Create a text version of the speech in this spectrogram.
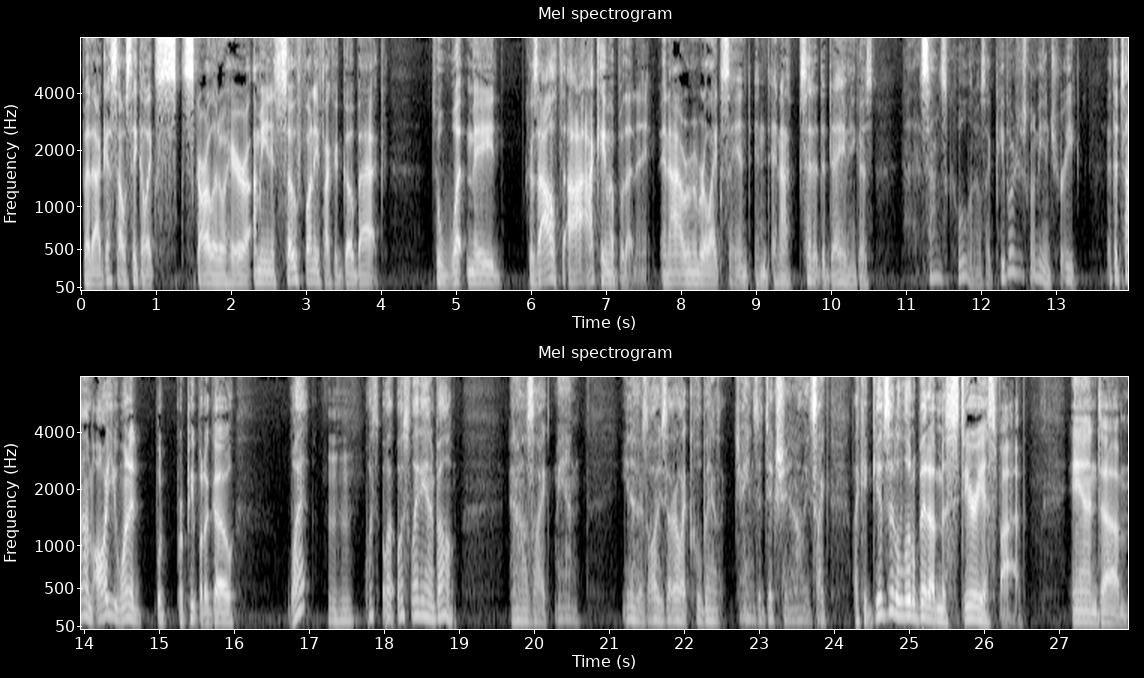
but I guess I was thinking like Scarlett O'Hara. I mean, it's so funny if I could go back to what made because I'll I, I came up with that name, and I remember like saying and and I said it to Dave, and he goes, "God, "That sounds cool," and I was like, "People are just going to be intrigued." At the time, all you wanted were, were people to go, "What? Mm-hmm. What's what, what's Lady Annabelle?" And I was like, "Man." You know, there's all these other like cool bands like Jane's Addiction and all these like like it gives it a little bit of mysterious vibe. And um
